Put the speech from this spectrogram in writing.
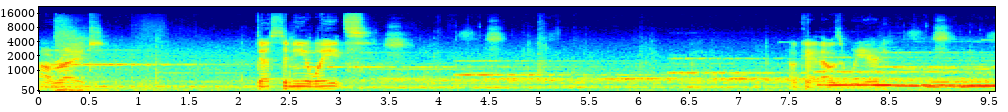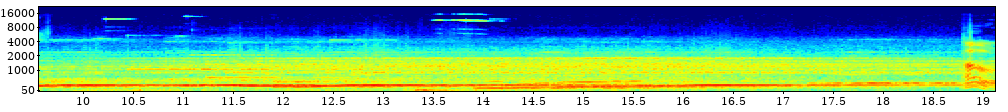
Alright. Destiny awaits. Okay, that was weird. Oh!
